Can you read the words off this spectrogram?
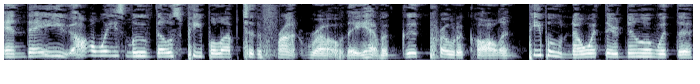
and they always move those people up to the front row. They have a good protocol and people who know what they're doing with the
